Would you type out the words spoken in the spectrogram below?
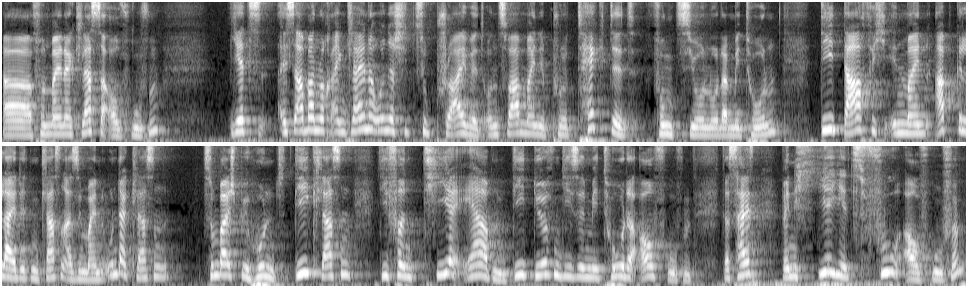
äh, von meiner Klasse aufrufen. Jetzt ist aber noch ein kleiner Unterschied zu Private und zwar meine Protected Funktionen oder Methoden, die darf ich in meinen abgeleiteten Klassen, also in meinen Unterklassen, zum Beispiel Hund, die Klassen, die von Tier erben, die dürfen diese Methode aufrufen. Das heißt, wenn ich hier jetzt foo aufrufe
